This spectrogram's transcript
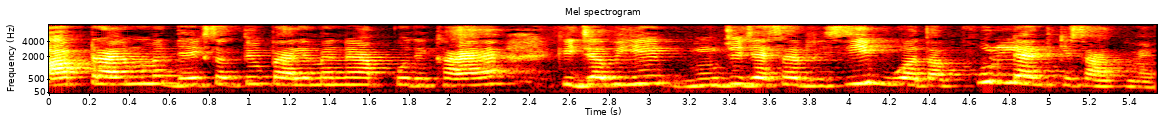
आप ट्रायल में देख सकते हो पहले मैंने आपको दिखाया है कि जब ये मुझे जैसा रिसीव हुआ था फुल लेंथ के साथ में।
